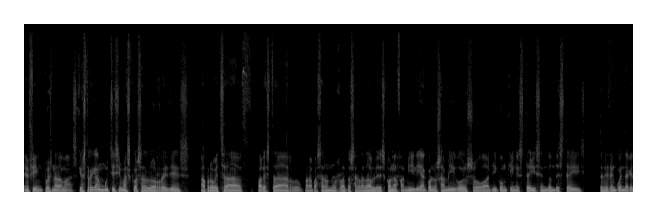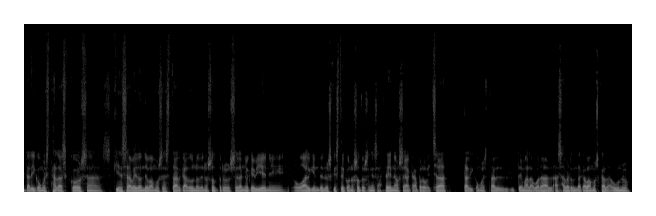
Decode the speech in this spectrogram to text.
En fin, pues nada más. Que os traigan muchísimas cosas los Reyes. Aprovechad para estar, para pasar unos ratos agradables con la familia, con los amigos o allí con quien estéis, en donde estéis. Tened en cuenta que tal y como están las cosas, quién sabe dónde vamos a estar cada uno de nosotros el año que viene o alguien de los que esté con nosotros en esa cena, o sea que aprovechad tal y como está el tema laboral, a saber dónde acabamos cada uno.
